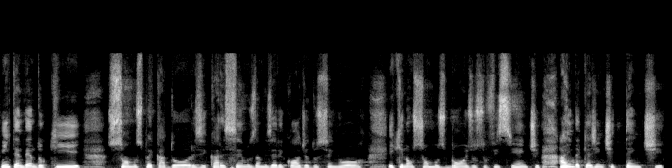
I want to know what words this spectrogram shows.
entendendo que somos pecadores e carecemos da misericórdia do Senhor e que não somos bons o suficiente, ainda que a gente tente,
